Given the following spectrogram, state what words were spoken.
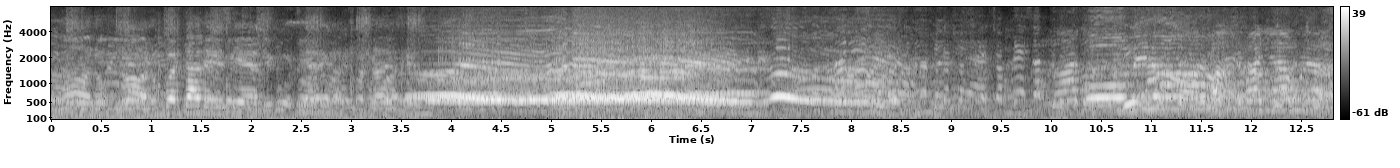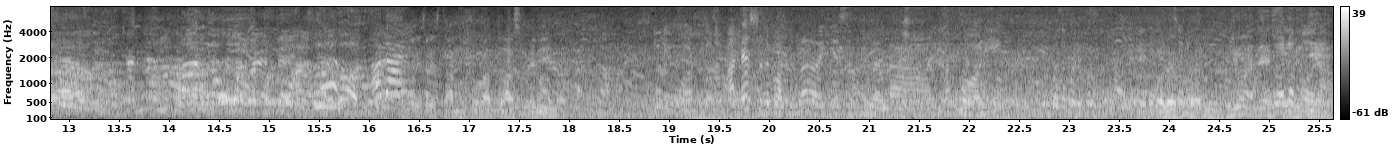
No, no, no, non guardate se guardate se Ci presa tutto. Queste stanno solo a trasferire. Adesso le porto una alla chiesa quella là fuori, dopo le porto Qual è il problema? Noi adesso fuori. vediamo.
